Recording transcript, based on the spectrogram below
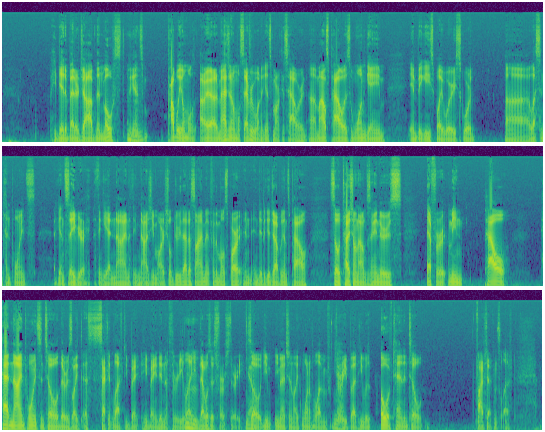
he did a better job than most Mm-hmm. against probably almost I would imagine almost everyone against Marcus Howard. Uh, Myles Powell is one game in Big East play where he scored uh, less than ten points against Xavier. I think he had nine. I think Naji Marshall drew that assignment for the most part and, and did a good job against Powell. So Ty-Shon Alexander's effort. I mean, Powell had nine points until there was like a second left. He ba- he banged in a three late. That was his first three. Mm-hmm. Yeah. So you you mentioned like one of eleven from Yeah. three, but he was zero of ten until five seconds left.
